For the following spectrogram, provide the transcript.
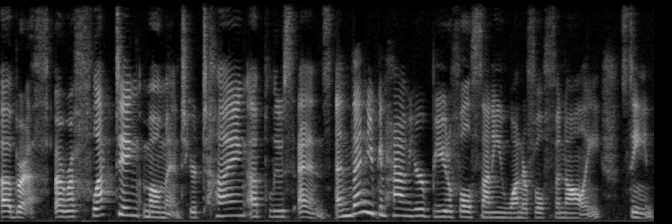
a breath, a reflecting moment. You're tying up loose ends. And then you can have your beautiful, sunny, wonderful finale scene.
